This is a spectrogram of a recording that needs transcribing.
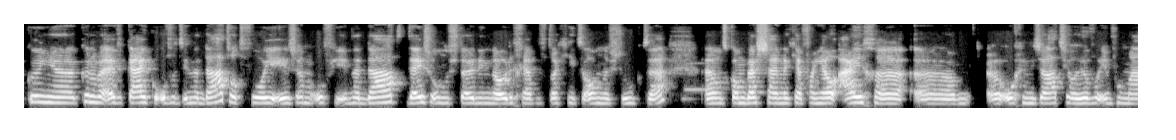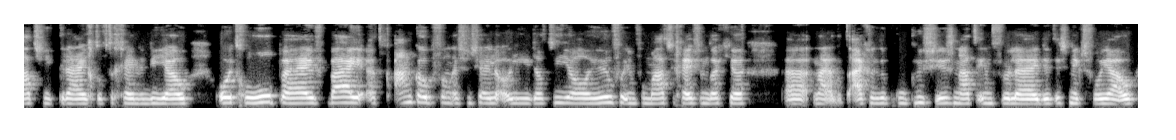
kun je, kunnen we even kijken of het inderdaad wat voor je is en of je inderdaad deze ondersteuning nodig hebt of dat je iets anders zoekt. Hè? want het kan best zijn dat jij van jouw eigen ehm, organisatie al heel veel informatie krijgt of degene die jou ooit geholpen heeft bij het aankopen van essentiële olie, dat die al heel veel informatie geeft en dat je, nou ja, dat eigenlijk de conclusie is na het invullen, dit is niks voor jou.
